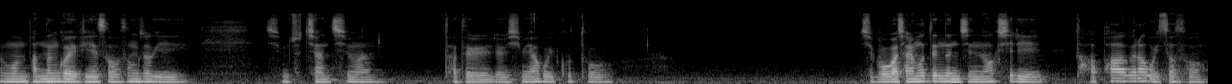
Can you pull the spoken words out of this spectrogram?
응원 받는 거에 비해서 성적이 지금 좋지 않지만 다들 열심히 하고 있고 또 이제 뭐가 잘못됐는지는 확실히 다 파악을 하고 있어서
